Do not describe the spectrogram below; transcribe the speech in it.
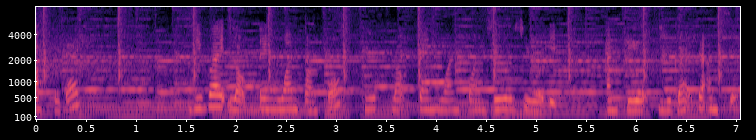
After that, divide log 10 1.4 with log 10 1.008 until you get the answer.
